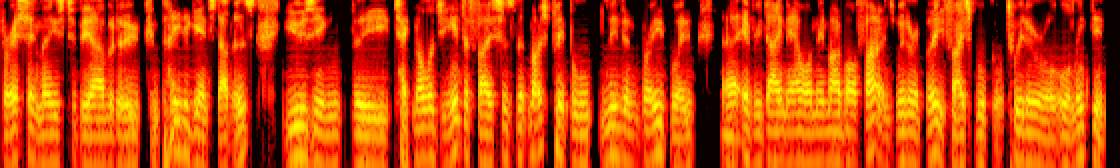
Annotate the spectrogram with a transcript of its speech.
for SMEs to be able to compete against others using the technology interfaces that most people live and breathe with uh, every day now on their mobile phones, whether it be Facebook or Twitter or, or LinkedIn.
